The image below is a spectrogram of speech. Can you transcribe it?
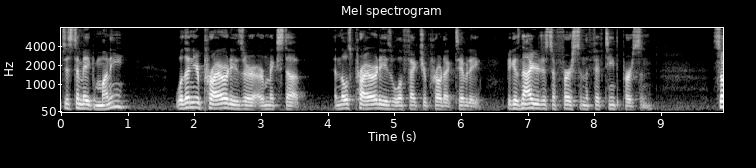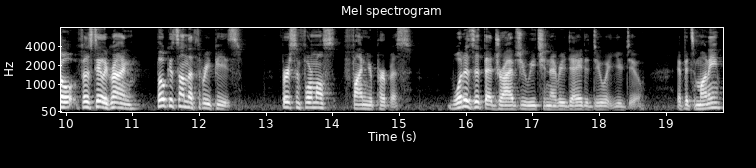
just to make money, well, then your priorities are, are mixed up. And those priorities will affect your productivity because now you're just a first and the 15th person. So, for this daily grind, focus on the three P's. First and foremost, find your purpose. What is it that drives you each and every day to do what you do? If it's money,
